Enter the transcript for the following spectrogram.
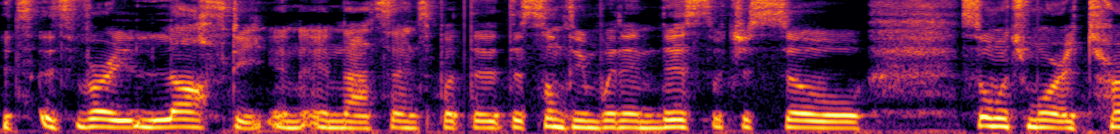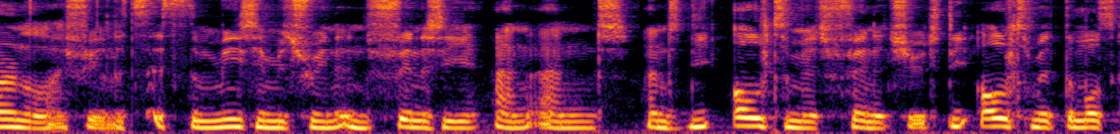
it's it's very lofty in in that sense. But the, there's something within this which is so so much more eternal. I feel it's it's the meeting between infinity and and and the ultimate finitude, the ultimate, the most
